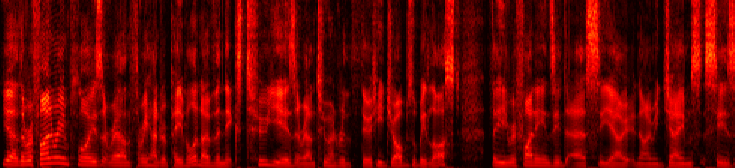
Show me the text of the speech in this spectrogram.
Yeah, the refinery employs around 300 people, and over the next two years, around 230 jobs will be lost. The Refining NZ uh, CEO Naomi James says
